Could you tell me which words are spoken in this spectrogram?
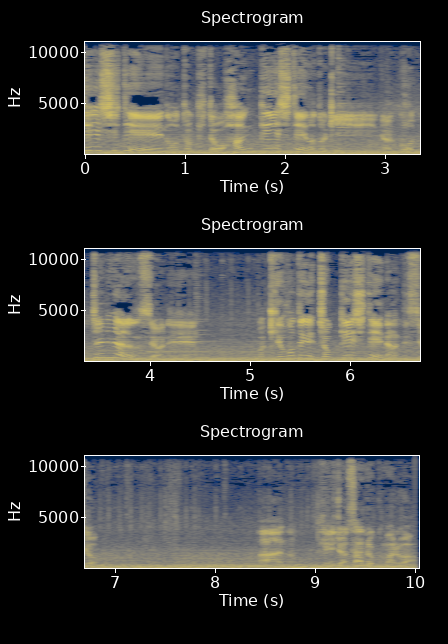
径指定の時と半径指定の時がごっちゃになるんですよね、まあ、基本的に直径指定なんですよ。あのフュージョン360は。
